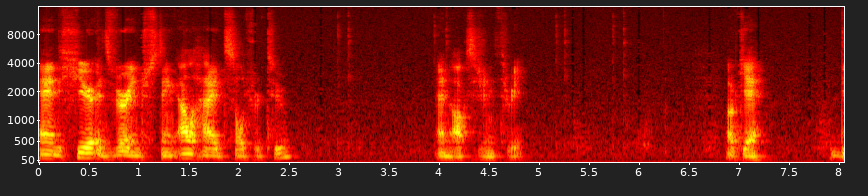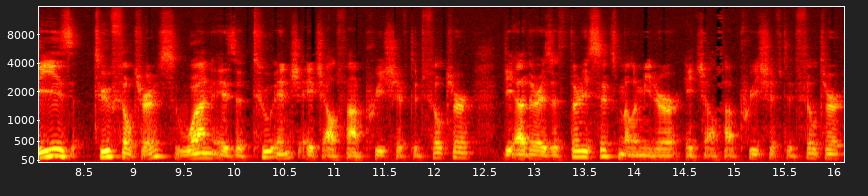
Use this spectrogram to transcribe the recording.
And here it's very interesting, aldehyde sulfur 2 and oxygen 3. Okay, these two filters, one is a 2-inch H-alpha pre-shifted filter, the other is a 36mm H-alpha pre-shifted filter.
